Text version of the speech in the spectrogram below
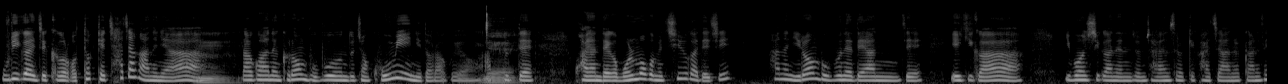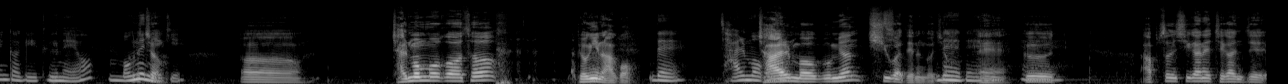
우리가 이제 그걸 어떻게 찾아가느냐라고 음. 하는 그런 부분도 좀 고민이더라고요. 예. 아플 때 과연 내가 뭘 먹으면 치유가 되지? 하는 이런 부분에 대한 이제 얘기가 이번 시간에는 좀 자연스럽게 가지 않을까 하는 생각이 드네요. 음, 먹는 그렇죠. 얘기. 어, 잘못 먹어서 병이 나고 네. 잘 먹어. 잘 먹으면 치유가 되는 거죠. 네, 네. 예. 그 앞선 시간에 제가 이제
